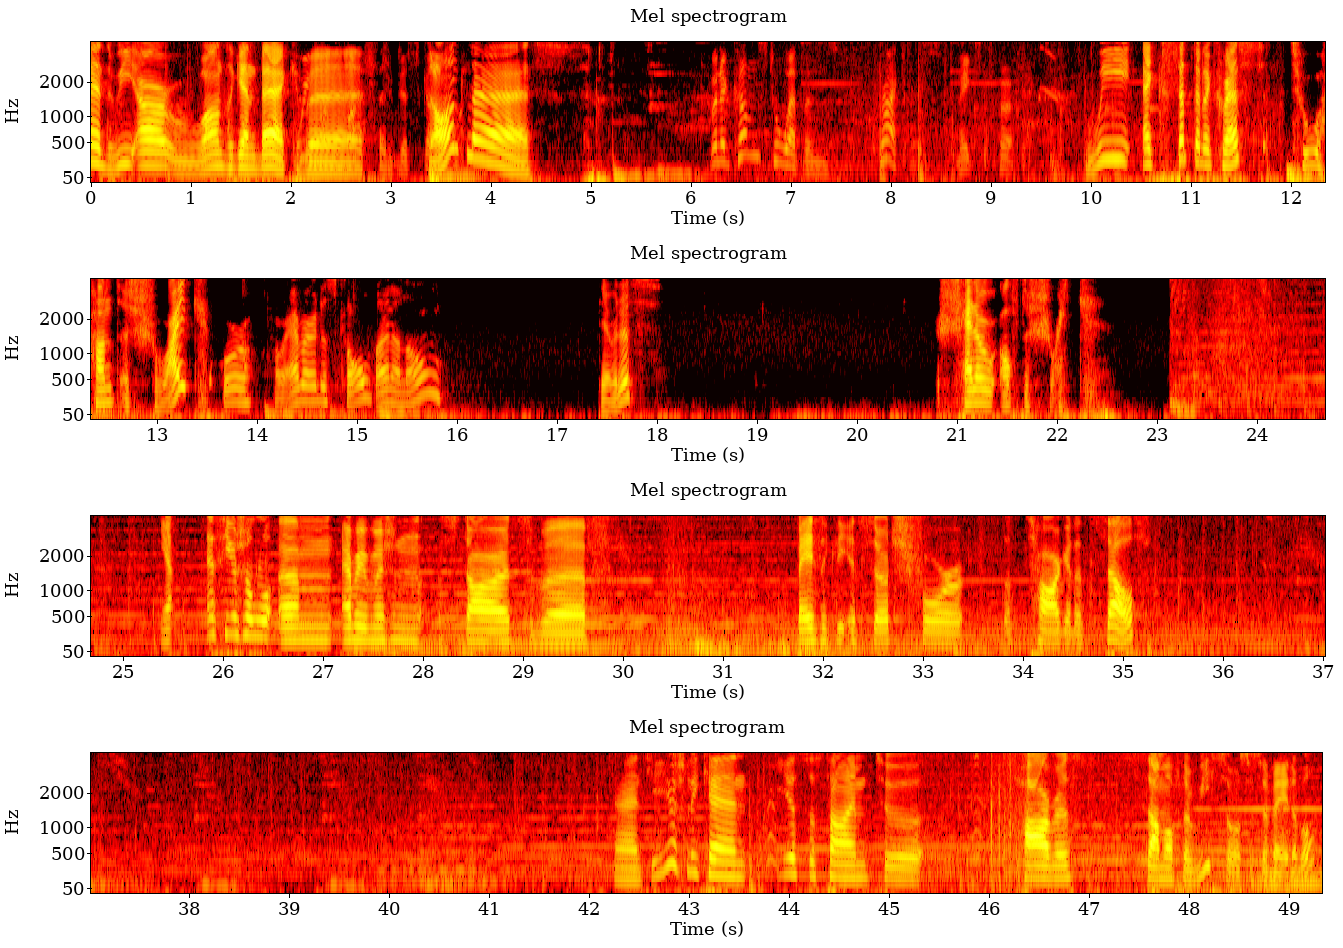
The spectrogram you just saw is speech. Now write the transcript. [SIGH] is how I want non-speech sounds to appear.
And we are once again back We with much to discuss. Dauntless. When it comes to weapons, practice makes perfect. We accepted a quest to hunt a shrike, or however it is called, I don't know. There it is. Shadow of the Shrike. Yep, as usual, um, every mission starts with basically a search for the target itself. And you usually can use this time to harvest some of the resources available.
